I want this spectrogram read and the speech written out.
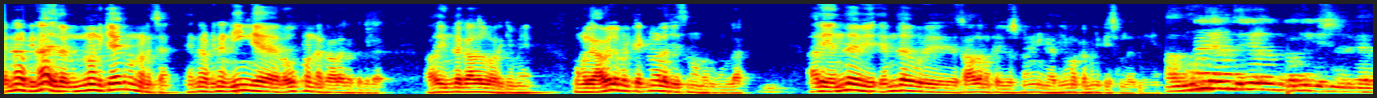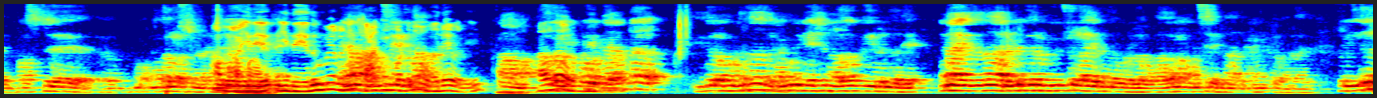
என்ன அப்படின்னா இதில் இன்னொன்று கேட்கணும்னு நினச்சேன். என்ன அப்படின்னா நீங்கள் லவ் பண்ண காலகட்டத்தில் அதாவது இந்த காதல் வரைக்குமே உங்களுக்கு அவைலபிள் டெக்னாலஜிஸ்னு ஒன்று இருக்கும்ல. அதில் எந்த வி- எந்த ஒரு சாதனத்தை யூஸ் பண்ணி நீங்கள் அதிகமாக கம்யூனிகேஷனில் இருந்தீங்க? அது முன்னாடி எல்லாம் பெரிய அளவுக்கு கம்யூனிகேஷன் இருக்காது. ஃபர்ஸ்ட் முதல் வருஷம் ஆமா ரெண்டு இது இது எதுவுமே இல்லைன்னா டாக்கிங் மட்டும் தான் ஒரே வழி. ஆமா. அதுதான் ஒரு இப்போ பெரிய கரெக்டா இதுல மட்டும்தான் அந்த கம்யூனிகேஷன் அளவுக்கு இருந்தது. ஏன்னா இதுதான் ரெண்டு பேரும் மியூச்சுவலா இருந்த ஒரு அதெல்லாம் ஒன் சைடு அது கனெக்ட் வராது ஸோ இதுல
